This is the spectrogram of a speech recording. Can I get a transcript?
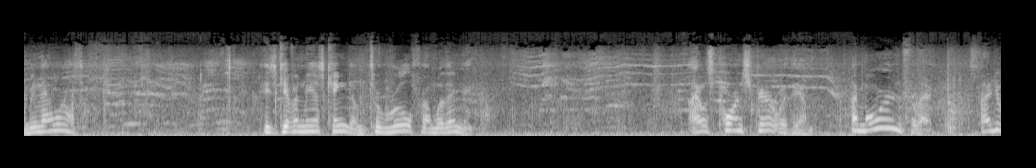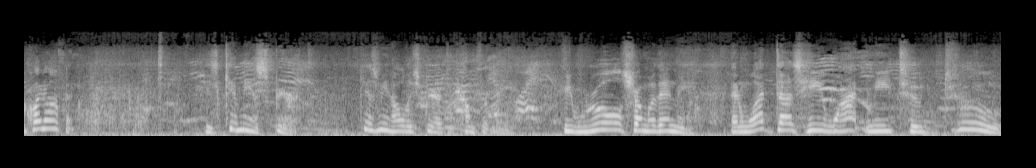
I'm in that world. He's given me his kingdom to rule from within me. I was poor in spirit with him. I mourn for that. I do quite often. He's given me his spirit. gives me the Holy Spirit to comfort me. He rules from within me. And what does He want me to do?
